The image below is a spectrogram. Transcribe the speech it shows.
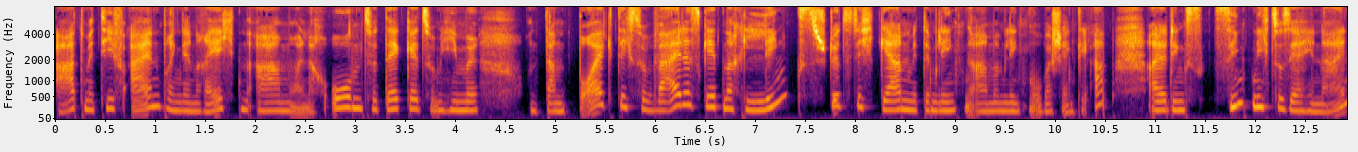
atme tief ein, bring den rechten Arm mal nach oben zur Decke, zum Himmel und dann beug dich, soweit es geht, nach links, stütz dich gern mit dem linken Arm am linken Oberschenkel ab, allerdings sink nicht zu so sehr hinein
